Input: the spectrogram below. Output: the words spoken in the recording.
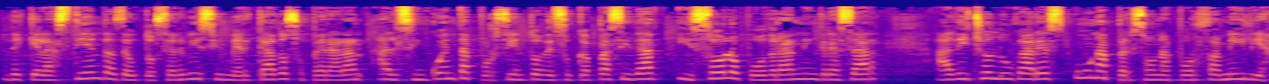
de que las tiendas de autoservicio y mercados operarán al 50% de su capacidad y solo podrán ingresar a dichos lugares una persona por familia,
